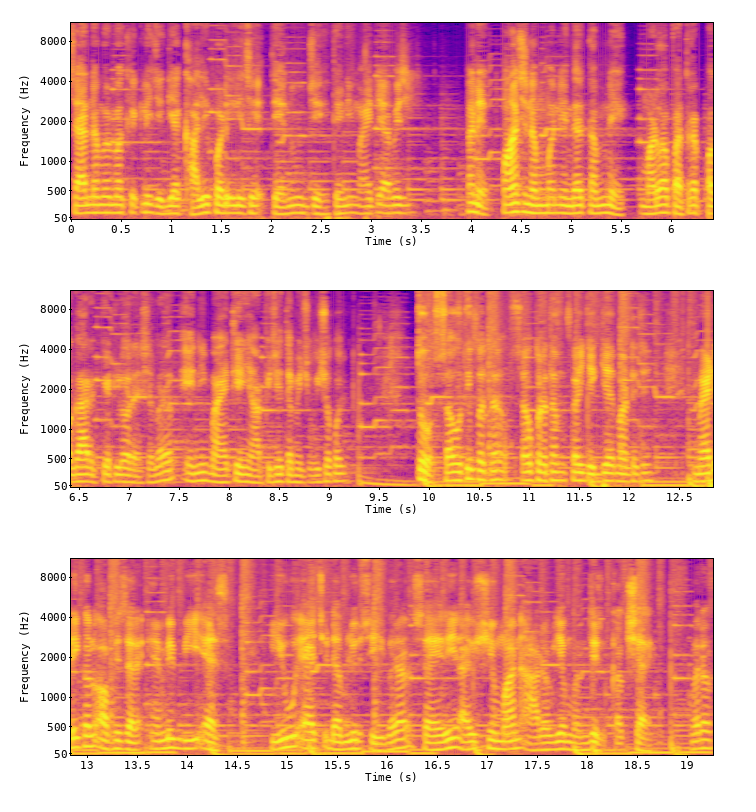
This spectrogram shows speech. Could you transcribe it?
ચાર નંબરમાં કેટલી જગ્યા ખાલી પડેલી છે તેનું જે તેની માહિતી આપે છે. અને પાંચ નંબરની અંદર તમને મળવાપાત્ર પગાર કેટલો રહેશે, બરાબર? એની માહિતી અહીં આપી છે, તમે જોઈ શકો છો. તો સૌથી પ્રથમ સૌ પ્રથમ કઈ જગ્યા માટે છે? મેડિકલ ઓફિસર, એમબીબીએસ, યુએચડબ્લ્યુસી, બરાબર? શહેરી આયુષ્યમાન આરોગ્ય મંદિર, કક્ષાએ, બરાબર?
